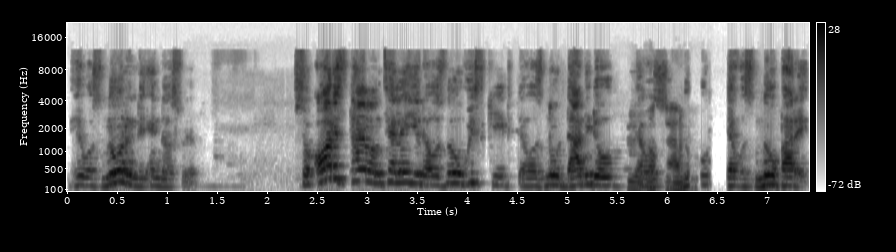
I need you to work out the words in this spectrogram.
He was known in the industry. So all this time, I'm telling you, there was no Wizkid, there was no Davido, there was no, there was nobody.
